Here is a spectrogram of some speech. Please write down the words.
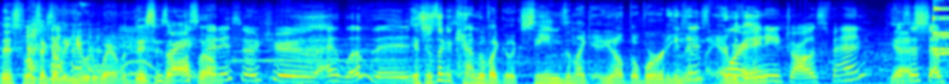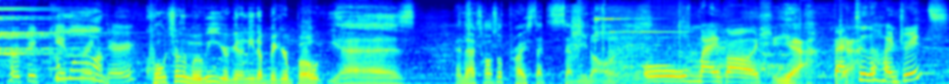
This looks like something he would wear, but this is right, awesome. that is so true. I love this. it's just like a cameo of like, like scenes and like you know the wording This and is like, for any Jaws fan. Yes. This is a perfect gift Come right there. Quotes from the movie, you're gonna need a bigger boat. Yes. And that's also priced at $70. Oh my gosh. Yeah. Back to the hundreds.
